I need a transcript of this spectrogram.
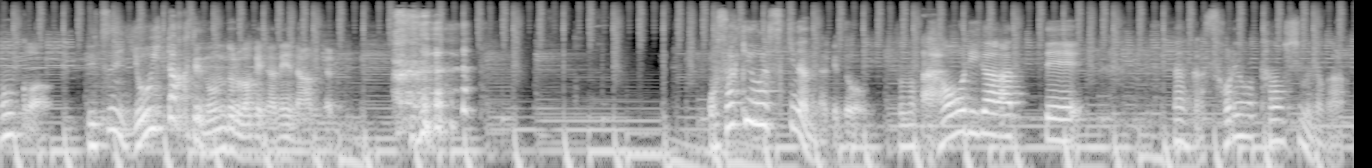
なんか別に酔いたくて飲んどるわけじゃねえなみたいなお酒は好きなんだけどその香りがあってなんかそれを楽しむのが好きで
